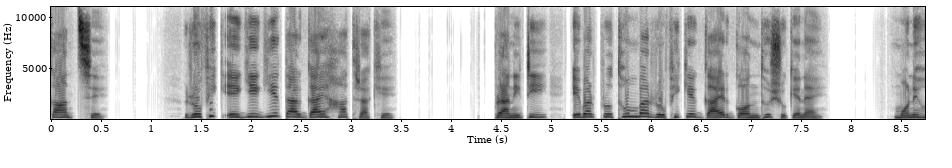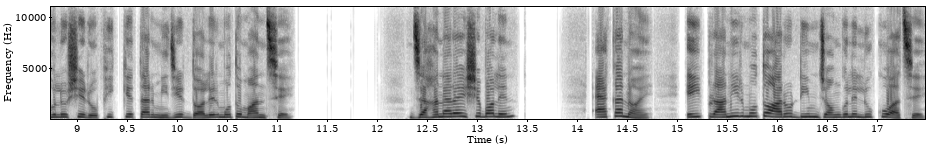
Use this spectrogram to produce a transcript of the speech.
কাঁদছে। রফিক এগিয়ে গিয়ে তার গায়ে হাত রাখে। প্রাণীটি এবার প্রথমবার রফিকের গায়ের গন্ধ শুকে নেয়। মনে হল সে রফিককে তার নিজের দলের মতো মানছে। জাহানারা এসে বলেন, একা নয় এই প্রাণীর মতো আরও ডিম জঙ্গলে লুকো আছে।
